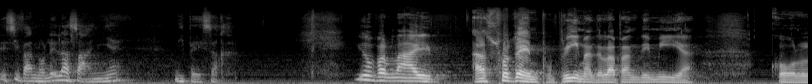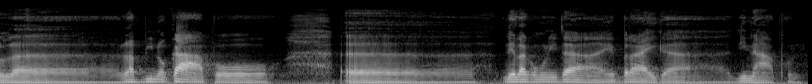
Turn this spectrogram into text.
e si fanno le lasagne di Pesach Io parlai a suo tempo, prima della pandemia, col uh, rabbino capo uh, della comunità ebraica di Napoli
